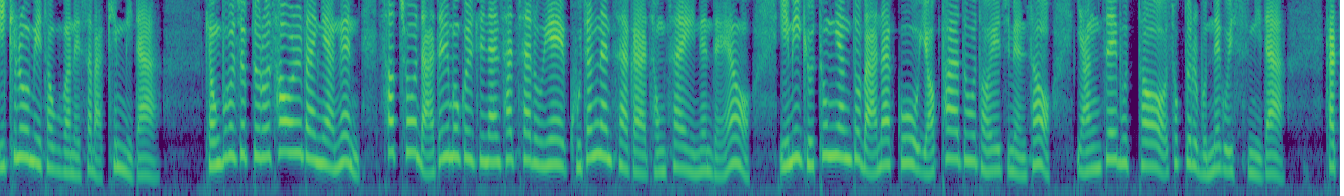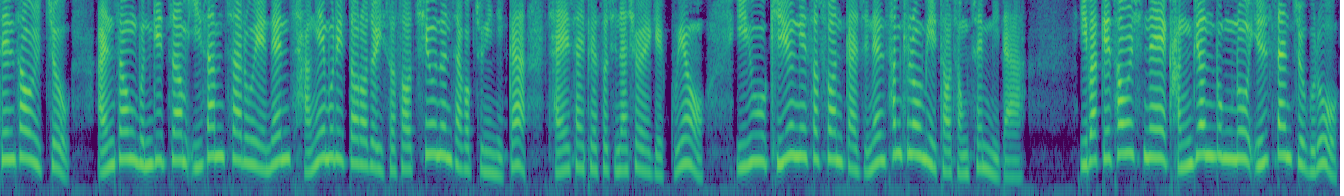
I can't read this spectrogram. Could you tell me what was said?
2km 구간에서 막힙니다. 경부고속도로 서울 방향은 서초 나들목을 지난 4차로에 고장난 차가 정차해 있는데요. 이미 교통량도 많았고 여파도 더해지면서 양재부터 속도를 못 내고 있습니다. 같은 서울 쪽 안성 분기점 2, 3차로에는 장애물이 떨어져 있어서 치우는 작업 중이니까 잘 살펴서 지나셔야겠고요. 이후 기흥에서 수원까지는 3km 정체입니다. 이 밖에 서울 시내 강변북로 일산 쪽으로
